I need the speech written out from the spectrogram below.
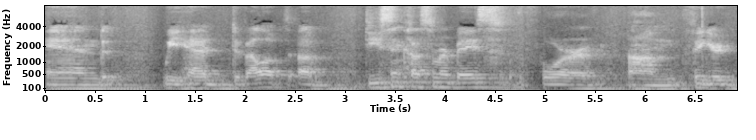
and we had developed a decent customer base for um, figured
